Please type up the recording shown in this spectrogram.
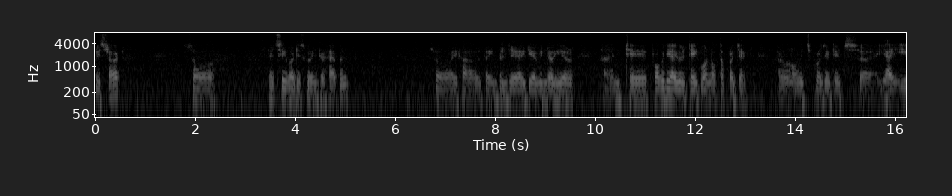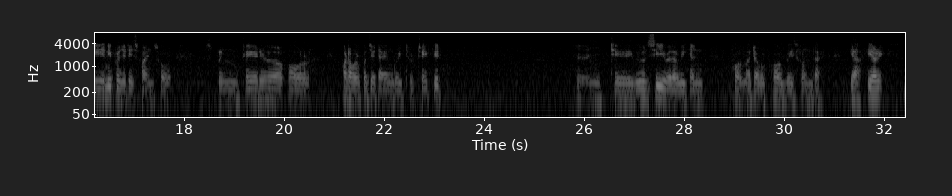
restart. So let's see what is going to happen. So I have the IntelliJ IDEA window here and uh, probably I will take one of the project I don't know which project it's uh, yeah any project is fine. So spring trader or whatever project I am going to take it. And uh, we will see whether we can format our code base from that. Yeah here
